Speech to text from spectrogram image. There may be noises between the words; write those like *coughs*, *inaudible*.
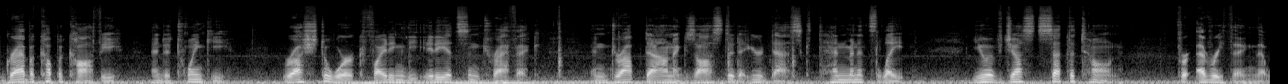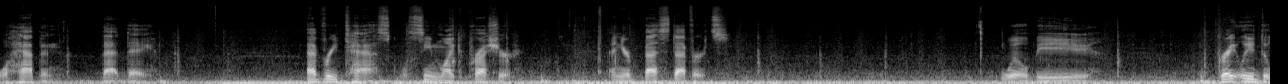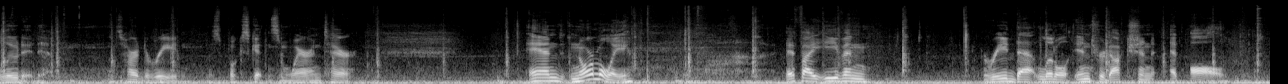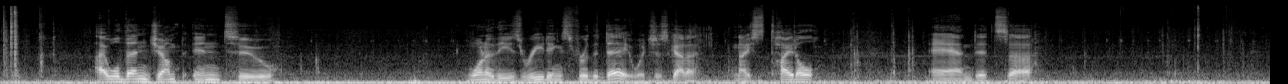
grab a cup of coffee and a Twinkie, rush to work fighting the idiots in traffic, and drop down exhausted at your desk 10 minutes late, you have just set the tone for everything that will happen that day. Every task will seem like pressure, and your best efforts will be greatly diluted. It's hard to read. This book's getting some wear and tear. And normally, if I even read that little introduction at all, I will then jump into one of these readings for the day, which has got a nice title and it's uh,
